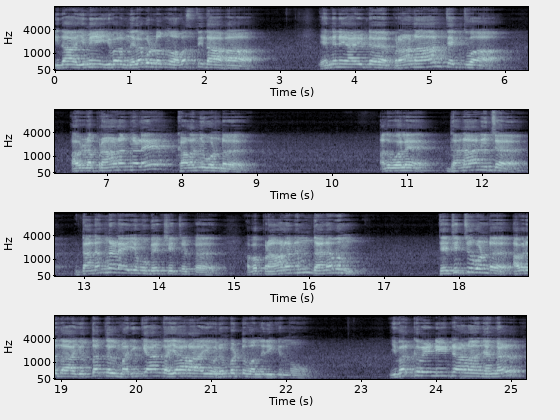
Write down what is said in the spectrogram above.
ഇതാ ഇമേ ഇവർ നിലകൊള്ളുന്നു. അവസ്ഥിതാഹ. എങ്ങനെയായിട്ട് പ്രാണാൻ തെക്വ അവരുടെ പ്രാണങ്ങളെ കളഞ്ഞുകൊണ്ട് അതുപോലെ ധനാനിച്ച് ധനങ്ങളെയും ഉപേക്ഷിച്ചിട്ട് അപ്പൊ പ്രാണനും ധനവും ത്യജിച്ചുകൊണ്ട് അവരിതാ യുദ്ധത്തിൽ മരിക്കാൻ തയ്യാറായി ഒരുമ്പെട്ട് വന്നിരിക്കുന്നു. ഇവർക്ക് വേണ്ടിയിട്ടാണ് ഞങ്ങൾ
